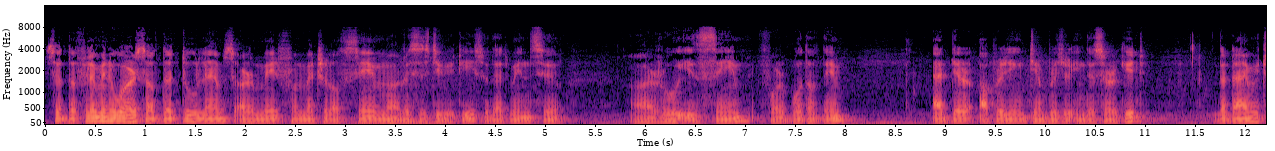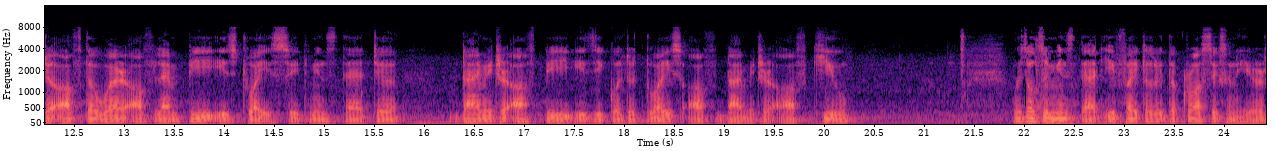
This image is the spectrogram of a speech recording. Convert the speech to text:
So the filament wires of the two lamps are made from metal of same uh, resistivity. So that means uh, uh, rho is same for both of them at their operating temperature in the circuit the diameter of the wire of lamp P is twice so it means that uh, diameter of P is equal to twice of diameter of Q which also means that if I calculate the cross section here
